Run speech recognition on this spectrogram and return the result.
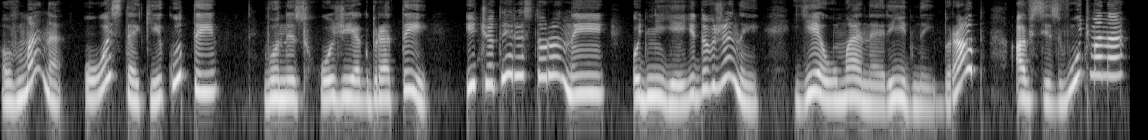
В мене ось такі кути. Вони схожі, як брати, і чотири сторони однієї довжини. Є у мене рідний брат, а всі звуть мене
